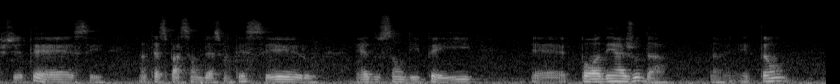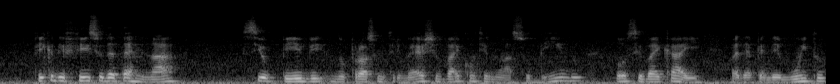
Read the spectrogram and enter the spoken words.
FGTS, antecipação do 13º, redução de IPI, é, podem ajudar. Né? Então, fica difícil determinar se o PIB no próximo trimestre vai continuar subindo ou se vai cair. Vai depender muito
